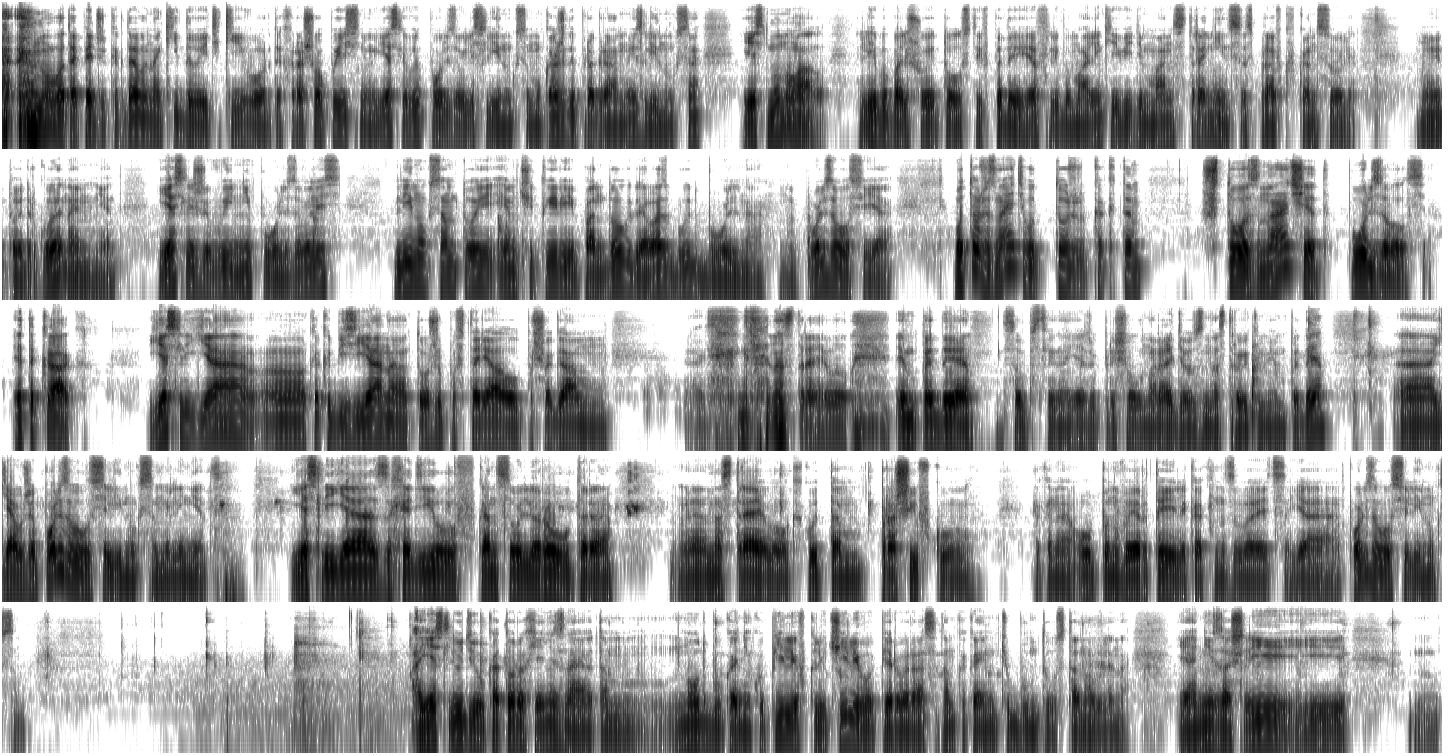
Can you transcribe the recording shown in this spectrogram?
ну вот, опять же, когда вы накидываете кейворды, хорошо поясню, если вы пользовались Linux, у каждой программы из Linux есть мануал, либо большой толстый в PDF, либо маленький в виде ман-страницы, справка в консоли. Ну и то, и другое, наверное, нет. Если же вы не пользовались Linux, то и M4 и Pandoc для вас будет больно. Ну, пользовался я. Вот тоже, знаете, вот тоже как это... Что значит пользовался? Это как? Если я, э, как обезьяна, тоже повторял по шагам, э, когда настраивал МПД, собственно, я же пришел на радио за настройками МПД, э, я уже пользовался Linux или нет? Если я заходил в консоль роутера, настраивал какую-то там прошивку, как она, OpenVRT или как называется, я пользовался Linux. А есть люди, у которых, я не знаю, там ноутбук они купили, включили его первый раз, и там какая-нибудь Ubuntu установлена. И они зашли и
